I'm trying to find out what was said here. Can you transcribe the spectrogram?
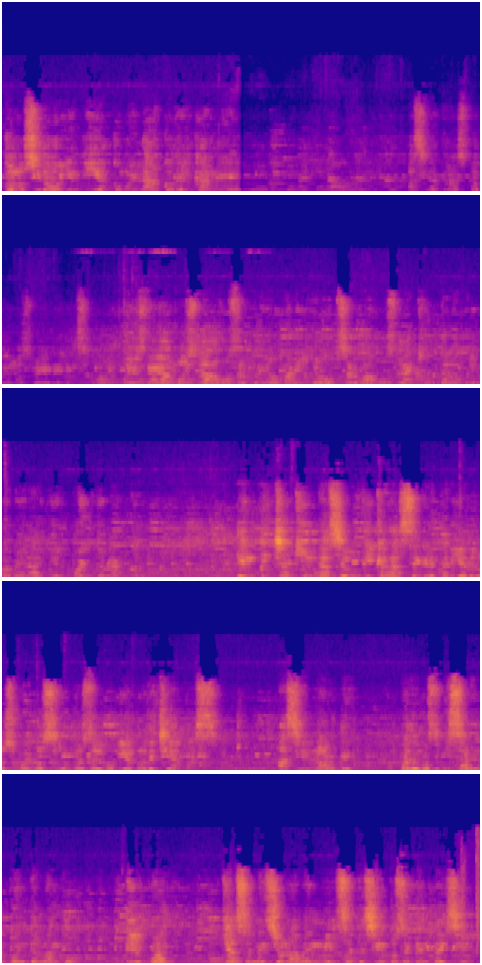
Conocido hoy en día como el Arco del Carmen. Hacia atrás podemos ver el exponente. Desde ambos lados del río Amarillo observamos la Quinta La Primavera y el Puente Blanco. En dicha quinta se ubica la Secretaría de los Pueblos Indios del Gobierno de Chiapas. Hacia el norte podemos divisar el Puente Blanco, el cual ya se mencionaba en 1775.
